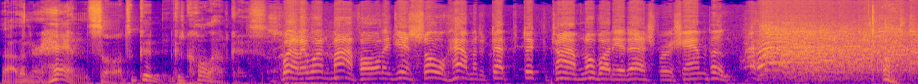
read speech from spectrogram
uh, than their hands. So it's a good good call out, guys. Well, it wasn't my fault. It just so happened at that particular time nobody had asked for a shampoo.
